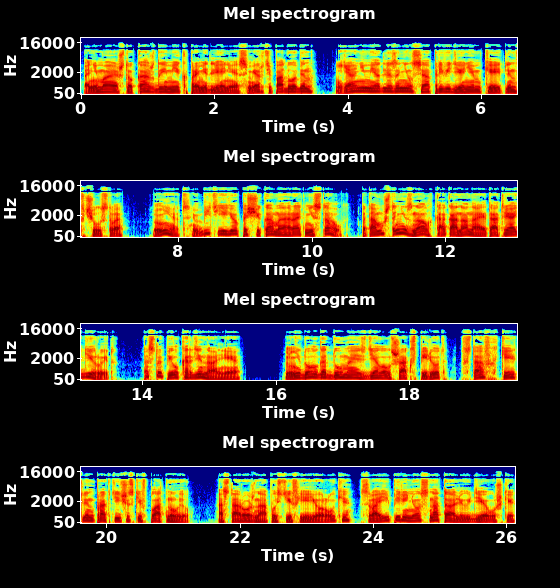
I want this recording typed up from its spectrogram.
Понимая, что каждый миг промедления смерти подобен, я немедля занялся приведением Кейтлин в чувство. Нет, бить ее по щекам и орать не стал, потому что не знал, как она на это отреагирует. Поступил кардинальнее. Недолго думая, сделал шаг вперед, встав к Кейтлин практически вплотную. Осторожно опустив ее руки, свои перенес на талию девушки,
